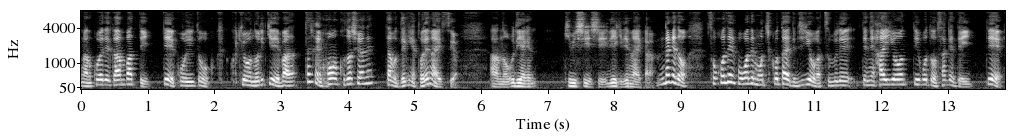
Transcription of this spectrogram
あの、これで頑張っていって、こういうと苦境を乗り切れば、確かに今年はね、多分税金が取れないですよ。あの、売り上げ厳しいし、利益出ないから。だけど、そこでここで持ちこたえて事業が潰れてね、廃業っていうことを避けていって、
